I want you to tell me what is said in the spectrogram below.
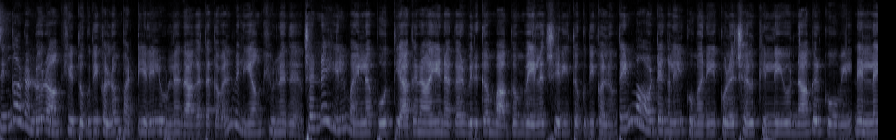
சிங்காநல்லூர் ஆகிய தொகுதிகளும் பட்டியலில் உள்ளதாக தகவல் வெளியாகியுள்ளது. சென்னையில் மயிலாப்பூர் தியாகராய நகர் விருகம்பாக்கம் வேளச்சேரி தொகுதிகளும் தென் மாவட்டங்களில் குமரி குளச்சல் கிள்ளியூர் நாகர்கோவில் நெல்லை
